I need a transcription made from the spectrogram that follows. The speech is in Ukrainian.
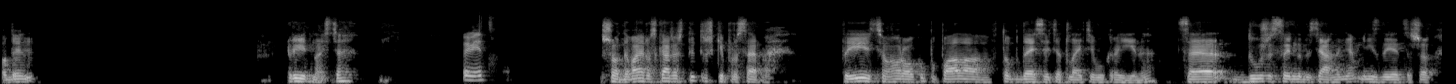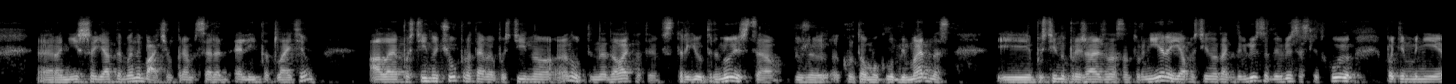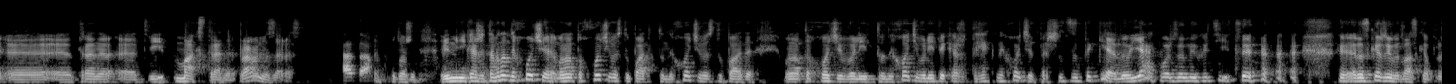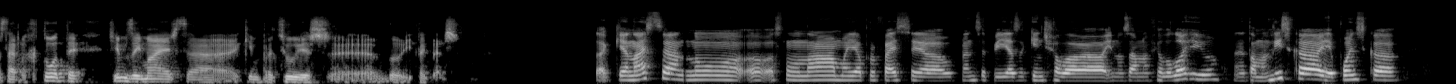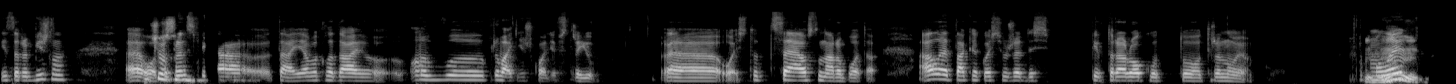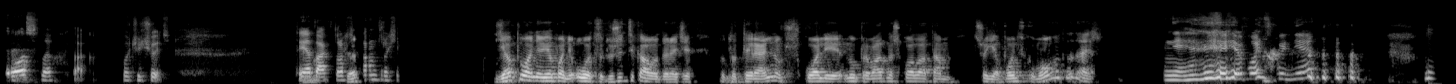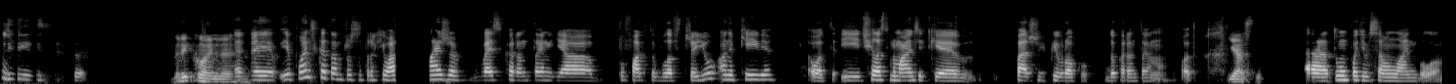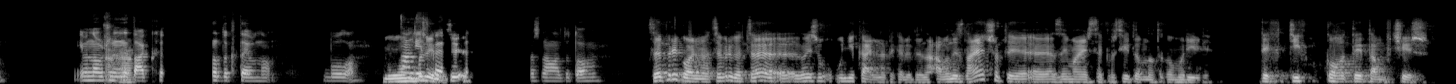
Один. Привіт, Настя. Привіт. Що, давай розкажеш ти трошки про себе. Ти цього року попала в топ-10 атлетів України. Це дуже сильне досягнення. Мені здається, що е, раніше я тебе не бачив прямо серед еліт атлетів, але постійно чув про тебе, постійно, е, ну, ти недалеко, ти в стрію тренуєшся в дуже крутому клубі Меднес. І постійно приїжджаєш до нас на турніри. Я постійно так дивлюся, дивлюся, слідкую. Потім мені е, е, тренер, е, твій Макс тренер, правильно зараз? А, та. Він мені каже, та вона не хоче, вона то хоче виступати, то не хоче виступати, вона то хоче валіти, то не хоче валіти. Я кажу, та як не хоче, та що це таке? Ну як можна не хотіти? Розкажи, будь ласка, про себе. Хто ти, чим займаєшся, ким працюєш, е, ну і так далі. Так, я Настя. Ну, е, основна моя професія, в принципі, я закінчила іноземну філологію. Там англійська, японська і зарубіжна. Е, От, в принципі, я, та, я викладаю е, в приватній школі в строю. Е, ось, то це основна робота. Але так якось вже десь півтора року то треную. Малих, дорослих, так, по чуть-чуть. То я так, трохи там, трохи Я поняв, я поняв. О, це дуже цікаво, до речі. Тобто ти реально в школі, ну, приватна школа, там що, японську мову викладаєш? Ні, японську ні. Прикольно. Е, Японська там просто трохи важко. Майже весь карантин я по факту була в строю, а не в Києві. От, і вчилась нормально тільки перших півроку до карантину. От. Ясно. Е, тому потім все онлайн було. І воно вже Ага. не так продуктивно було. Ну, блін, Я знала до того. Це прикольно, це прикольно. Це е, знаєш, унікальна така людина. А вони знають, що ти е, займаєшся кросфітом на такому рівні? Тих, тих, кого ти там вчиш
